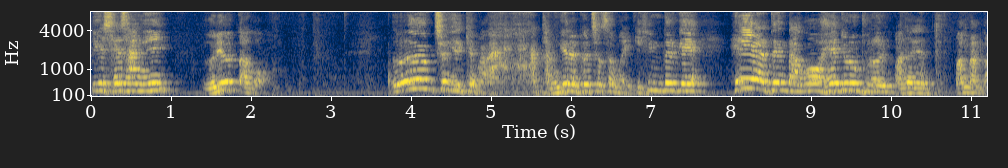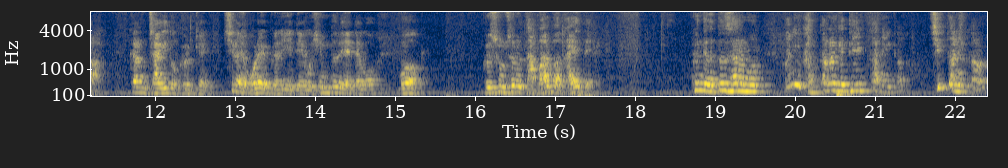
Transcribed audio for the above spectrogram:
이게 세상이 어렵다고 엄청 이렇게 막 단계를 거쳐서 막 이렇게 힘들게 해야 된다고 해주는 분을 만약에 만난다. 그럼 자기도 그렇게 시간이 오래 걸리게 되고 힘들어야 되고 뭐 그 순서를 다 밟아 가야 돼. 근데 어떤 사람은 아니 간단하게 돼 있다니까 쉽다니까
